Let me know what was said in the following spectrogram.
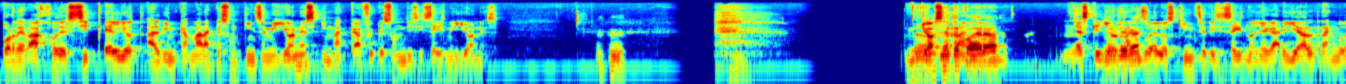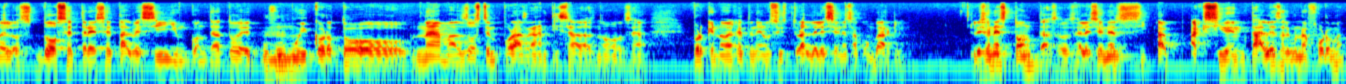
por debajo de Zeke Elliott, Alvin Kamara, que son 15 millones, y McCaffrey, que son 16 millones. Yo hace rango, Es que yo el rango de los 15, 16 no llegaría, al rango de los 12, 13 tal vez sí, y un contrato de muy corto o nada más dos temporadas garantizadas, ¿no? O sea, porque no deja de tener un historial de lesiones a con Barkley. Lesiones tontas, o sea, lesiones accidentales de alguna forma.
